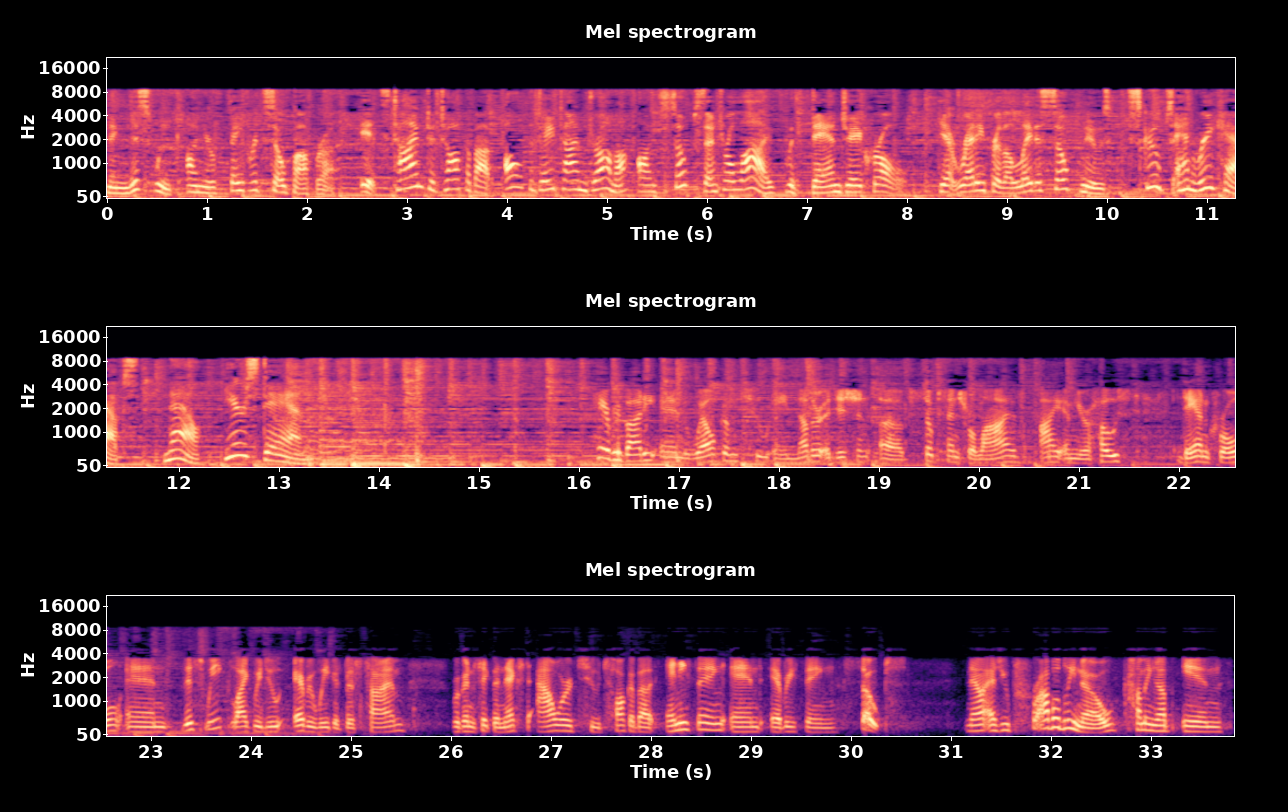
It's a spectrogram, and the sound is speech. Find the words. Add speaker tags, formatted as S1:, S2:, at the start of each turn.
S1: happening this week on your favorite soap opera. It's time to talk about all the daytime drama on Soap Central Live with Dan J. Kroll. Get ready for the latest soap news, scoops, and recaps. Now, here's Dan.
S2: Hey, everybody, and welcome to another edition of Soap Central Live. I am your host, Dan Kroll, and this week, like we do every week at this time, we're going to take the next hour to talk about anything and everything soaps. Now, as you probably know, coming up in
